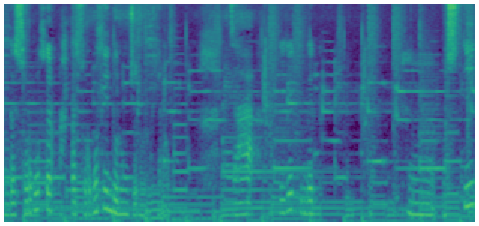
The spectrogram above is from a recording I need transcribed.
ингээд сургууль дээр багтаа сургуулийн дүрм журмыг хянагдана. За тэгээд ингээд бусдын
